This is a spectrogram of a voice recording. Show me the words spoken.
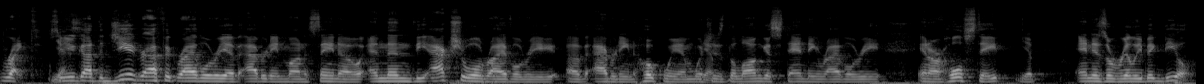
Right. So you got the geographic rivalry of Aberdeen Montesano, and then the actual rivalry of Aberdeen Hoquiam, which Yep. is the longest standing rivalry in our whole state Yep. and is a really big deal.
